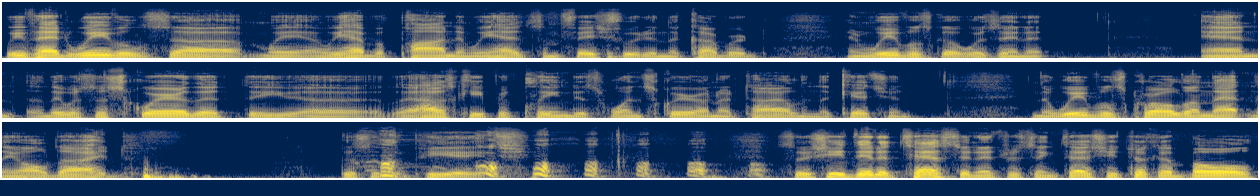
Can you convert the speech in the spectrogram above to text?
We've had weevils. Uh, we we have a pond and we had some fish food in the cupboard, and weevils go was in it. And there was a square that the uh, the housekeeper cleaned this one square on a tile in the kitchen, and the weevils crawled on that and they all died because of the pH. So she did a test, an interesting test. She took a bowl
